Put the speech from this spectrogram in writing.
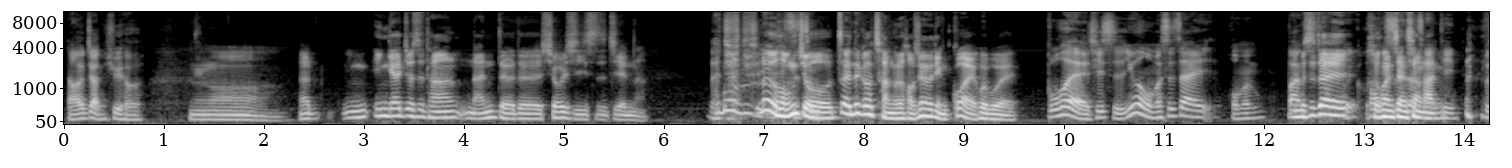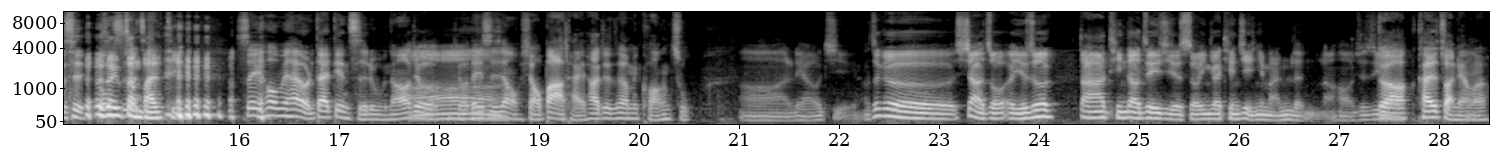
然后叫你去喝，哦，那。应应该就是他难得的休息时间呐。不过热红酒在那个场合好像有点怪，会不会？不会，其实因为我们是在我们我们是在合欢山上餐厅，不是 在上班厅，所以后面还有人带电磁炉，然后就有类似这种小吧台，他就在上面狂煮。啊，了解。这个下周，呃，也就是说大家听到这一集的时候，应该天气已经蛮冷了哈，就是对啊，开始转凉了。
